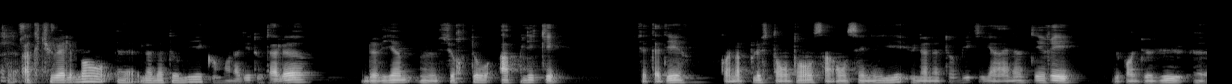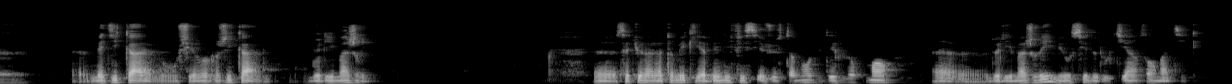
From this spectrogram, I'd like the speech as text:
Euh, actuellement, l'anatomie, comme on l'a dit tout à l'heure, devient surtout appliquée. C'est-à-dire qu'on a plus tendance à enseigner une anatomie qui a un intérêt du point de vue médical ou chirurgical, de l'imagerie. C'est une anatomie qui a bénéficié justement du développement de l'imagerie, mais aussi de l'outil informatique.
